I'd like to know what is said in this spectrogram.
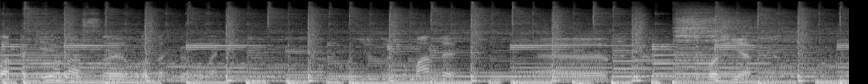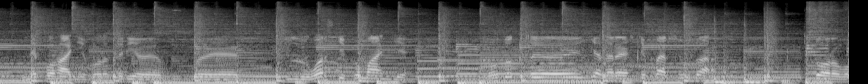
Склад такий у нас е, в воротах Олег команди. Е, Також є непогані воротарі в е, юніорській команді. Ну, тут е, є нарешті перший удар. Здорово.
